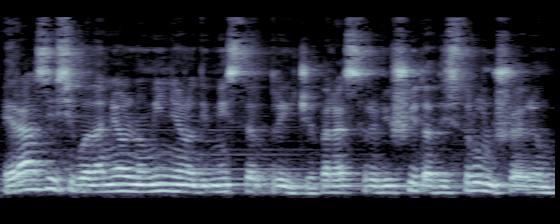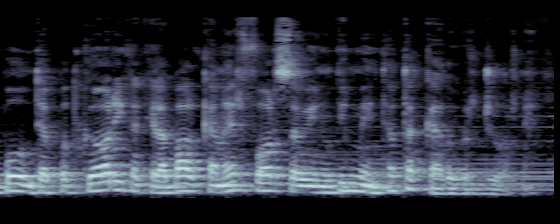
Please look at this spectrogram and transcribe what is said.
Erasi si guadagnò il nomignolo di Mr. Bridge per essere riuscito a distruggere un ponte a Podgorica che la Balkan Air Force aveva inutilmente attaccato per giorni.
